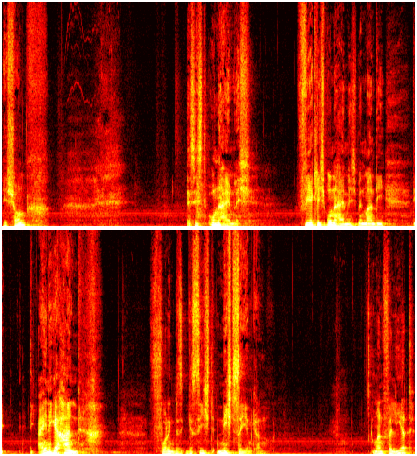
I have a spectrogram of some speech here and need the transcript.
Ich schon. Es ist unheimlich, wirklich unheimlich, wenn man die, die, die einige Hand vor dem Gesicht nicht sehen kann. Man verliert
